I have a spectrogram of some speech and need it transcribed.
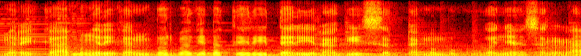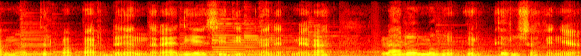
Mereka mengeringkan berbagai bakteri dari ragi serta membukukannya selama terpapar dengan radiasi di planet merah lalu mengukur kerusakannya.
